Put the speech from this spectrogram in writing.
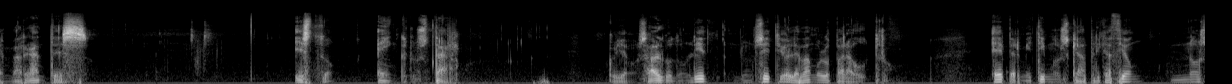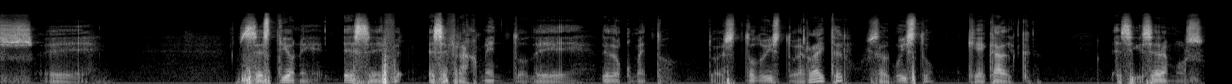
embargantes isto é incrustar. Collemos algo dun lid dun sitio e levámolo para outro. E permitimos que a aplicación nos eh, xestione ese, ese fragmento de, de documento. Entonces, todo isto é writer salvo isto que é calc. E se quiséramos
